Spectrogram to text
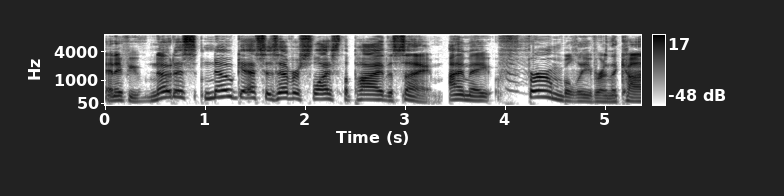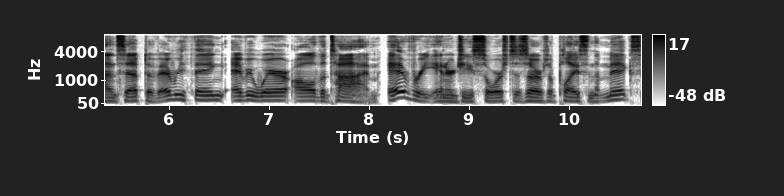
and if you've noticed, no guest has ever sliced the pie the same. I'm a firm believer in the concept of everything, everywhere, all the time. Every energy source deserves a place in the mix,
